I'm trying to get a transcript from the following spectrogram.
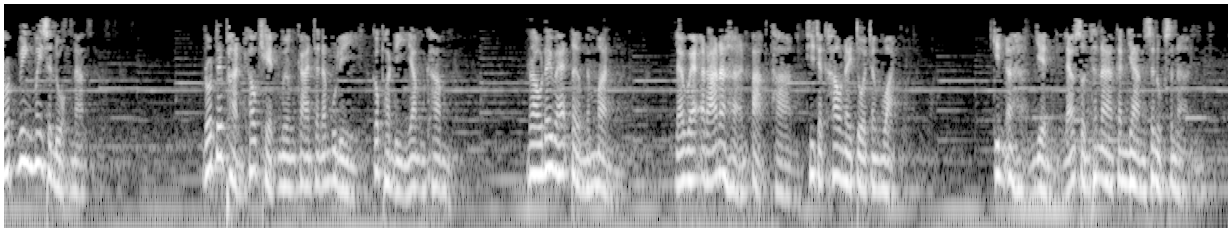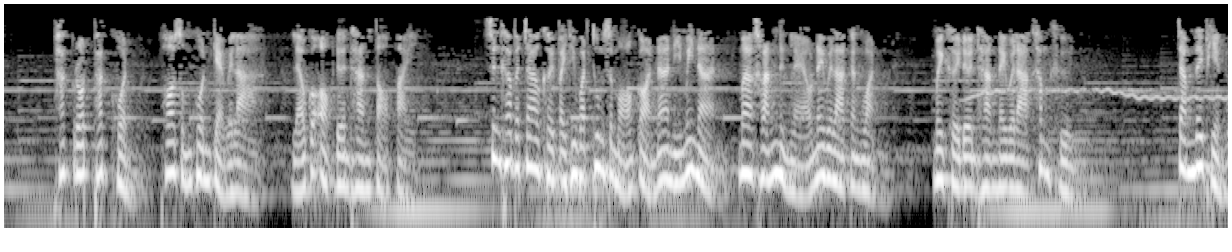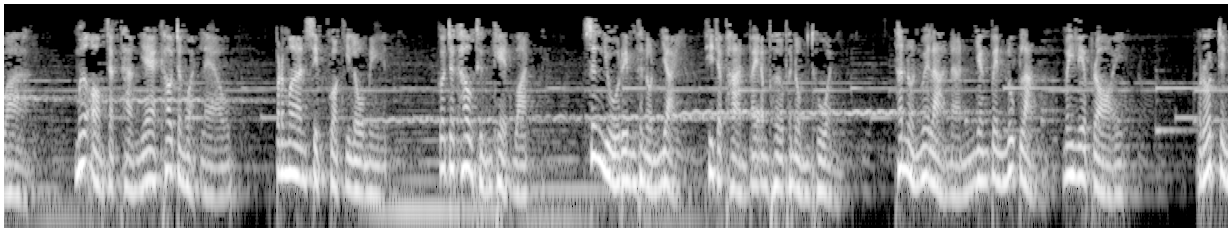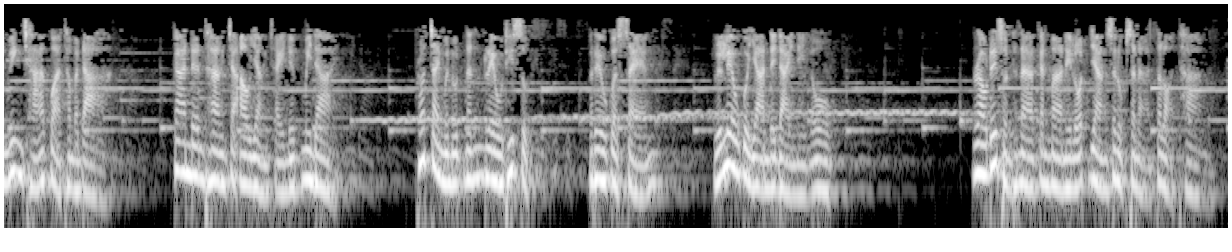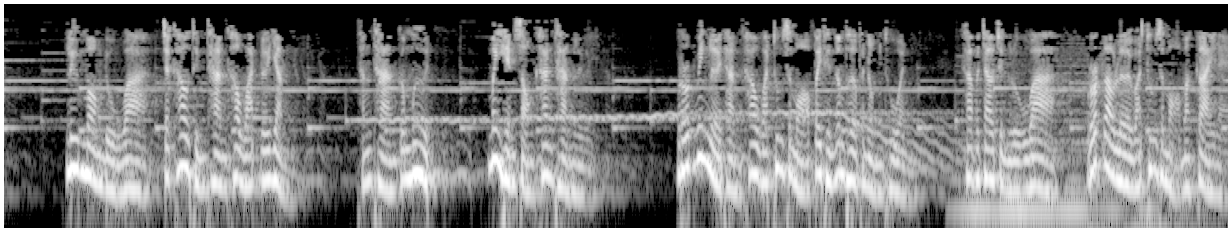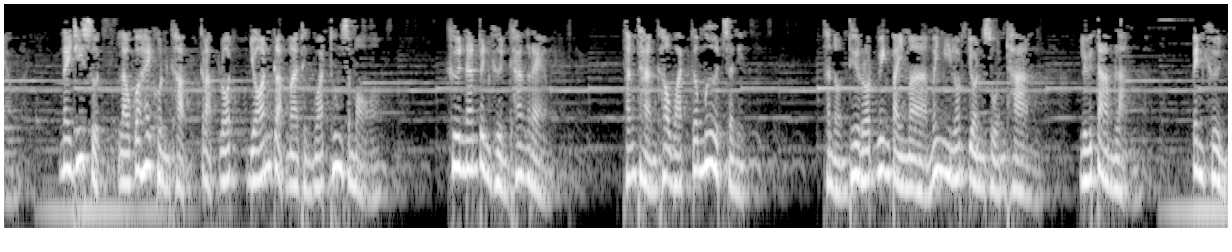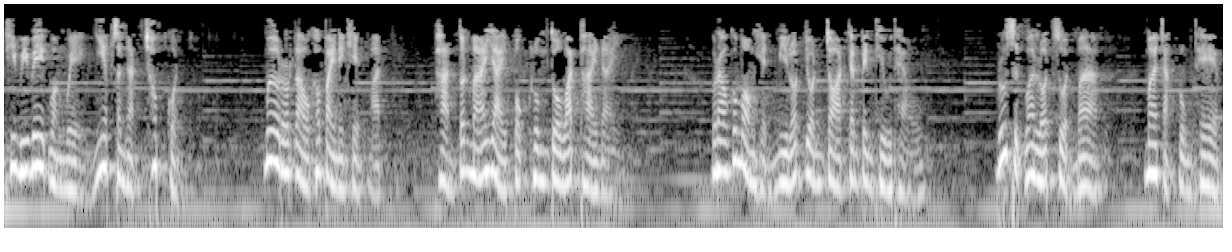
รถวิ่งไม่สะดวกนัก รถได้ผ่านเข้าเขตเมืองกาญจนบุรีก็พอดีย่ำค่ำเราได้แวะเติมน้ำมัน และแวะร้านอาหารปากทางที่จะเข้าในตัวจังหวัด กินอาหารเย็นแล้วสนทนากันอย่างสนุกสนาน พักรถพักคนพอสมควรแก่เวลาแล้วก็ออกเดินทางต่อไป ซึ่งข้าพเจ้าเคยไปที่วัดทุ่งสมอก่อนหน้านี้ไม่นานมาครั้งหนึ่งแล้วในเวลากลางวัน ไม่เคยเดินทางในเวลาค่ำคืน จำได้เพียงว่า เมื่อออกจากทางแยกเข้าจังหวัดแล้ว ประมาณสิบกว่ากิโลเมตร ก็จะเข้าถึงเขตวัด ซึ่งอยู่ริมถนนใหญ่ที่จะผ่านไปอำเภอพนมทวน ถนนเวลานั้นยังเป็นลูกหลังไม่เรียบร้อย รถจึงวิ่งช้ากว่าธรรมดา การเดินทางจะเอาอย่างใจนึกไม่ได้ เพราะใจมนุษย์นั้นเร็วที่สุด เร็วกว่าแสง หรือเร็วกว่ายานใด ๆ ในโลก เราได้สนทนากันมาในรถอย่างสนุกสนานตลอดทาง ลืมมองดูว่าจะเข้าถึงทางเข้าวัดหรือยังทั้งทางก็มืด ไม่เห็นสองข้างทางเลย รถวิ่งเลยทางเข้าวัดทุ่งสมอไปถึงอำเภอพนมทวน ข้าพเจ้าจึงรู้ว่ารถเราเลยวัดทุ่งสมอมาไกลแล้ว ในที่สุดเราก็ให้คนขับกลับรถย้อนกลับมาถึงวัดทุ่งสมอ คืนนั้นเป็นคืนข้างแรม ทั้งทางเข้าวัดก็มืดสนิท ถนนที่รถวิ่งไปมาไม่มีรถยนต์สวนทาง หรือตามหลัง เป็นคืนที่วิเวกวังเวงเงียบสงัดชอบกลเมื่อรถเราเข้าไปในเขตวัด ผ่านต้นไม้ใหญ่ปกคลุมตัววัดภายใน เราก็มองเห็นมีรถยนต์จอดกันเป็นทิวแถว รู้สึกว่ารถส่วนมาก มาจากกรุงเทพ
